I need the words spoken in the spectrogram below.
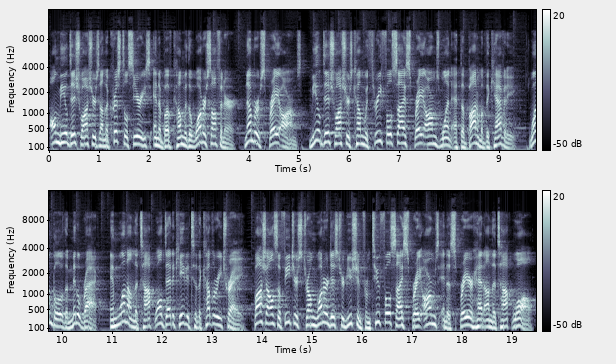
all Miele dishwashers on the Crystal series and above come with a water softener. Number of spray arms. Miele dishwashers come with three full-size spray arms, one at the bottom of the cavity, one below the middle rack, and one on the top wall dedicated to the cutlery tray. Bosch also features strong water distribution from two full-size spray arms and a sprayer head on the top wall.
